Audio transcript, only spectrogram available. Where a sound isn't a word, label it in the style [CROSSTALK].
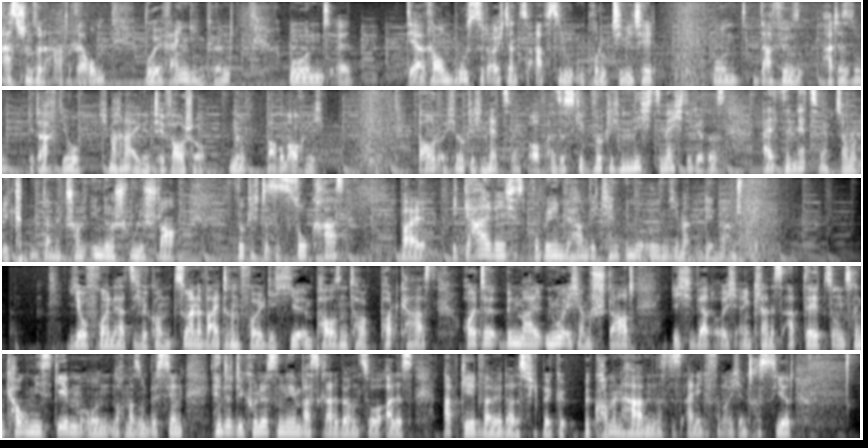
fast schon so eine Art Raum, wo ihr reingehen könnt. Und äh, der Raum boostet euch dann zur absoluten Produktivität. Und dafür hat er so gedacht, jo, ich mache eine eigene TV-Show. Ne? Warum auch nicht? Baut euch wirklich ein Netzwerk auf. Also es gibt wirklich nichts Mächtigeres, als ein Netzwerk zu haben. Und ihr könnt damit schon in der Schule starten. Wirklich, das ist so krass, weil egal welches Problem wir haben, wir kennen immer irgendjemanden, den wir ansprechen. Jo Freunde, herzlich willkommen zu einer weiteren Folge hier im Pausentalk Podcast. Heute bin mal nur ich am Start. Ich werde euch ein kleines Update zu unseren Kaugummis geben und nochmal so ein bisschen hinter die Kulissen nehmen, was gerade bei uns so alles abgeht, weil wir da das Feedback bekommen haben, dass das einige von euch interessiert.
